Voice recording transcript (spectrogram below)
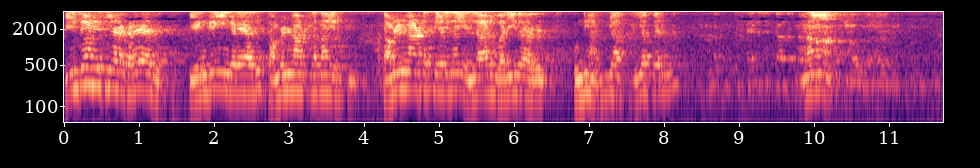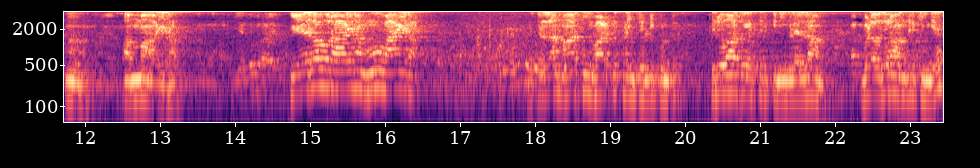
இந்தோனேசியாவில் கிடையாது. எங்கேயும் கிடையாது. தமிழ்நாட்டில் தான் இருக்கு. தமிழ்நாட்டை தேடி தான் எல்லாரும் வருகிறார்கள். ஒன்றும் ஐயா ஐயா பேர் என்ன? ம். அம்மா ஆயிரம். ஏதோ ஒரு ஆயிரம் மூவாயிரம். இதுக்கெல்லாம் மாசின் வாழ்த்துக்களையும் சொல்லிக்கொண்டு திருவாசகத்திற்கு நீங்கள் எல்லாம் இவ்வளவு தூரம் வந்திருக்கீங்க.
